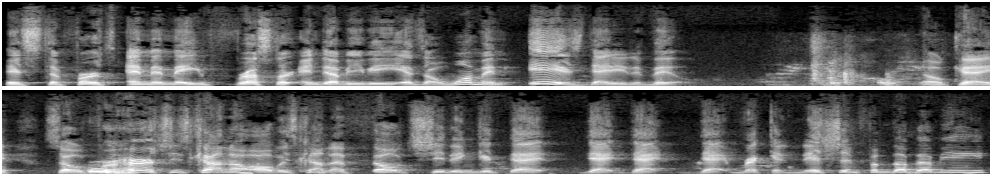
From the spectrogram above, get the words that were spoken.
it's the first MMA wrestler in WWE as a woman is Daddy DeVille. Okay, so for her, she's kind of always kind of felt she didn't get that that that that recognition from WWE,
